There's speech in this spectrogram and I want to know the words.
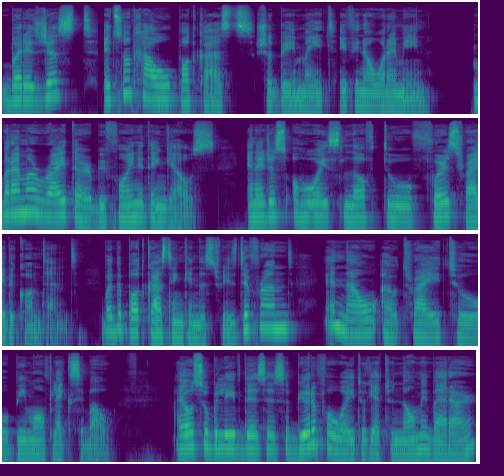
but it's just, it's not how podcasts should be made, if you know what I mean. But I'm a writer before anything else, and I just always love to first write the content. But the podcasting industry is different, and now I'll try to be more flexible. I also believe this is a beautiful way to get to know me better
